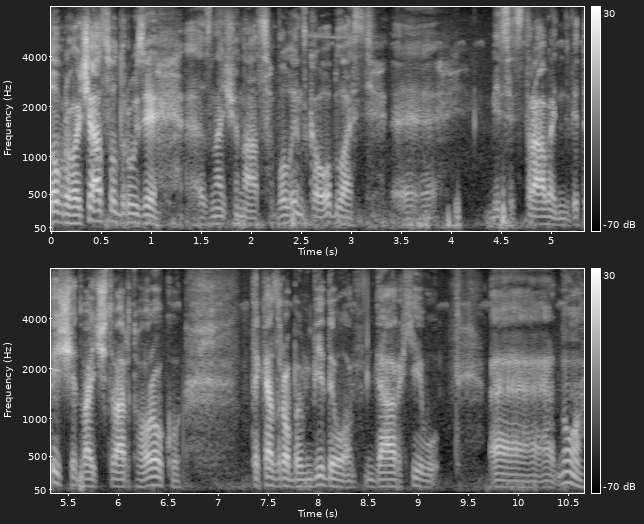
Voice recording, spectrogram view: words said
Доброго часу, друзі. Е, Значить, у нас Волинська область, е, місяць травень 2024 року. Таке зробимо відео для архіву. Е, ну,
